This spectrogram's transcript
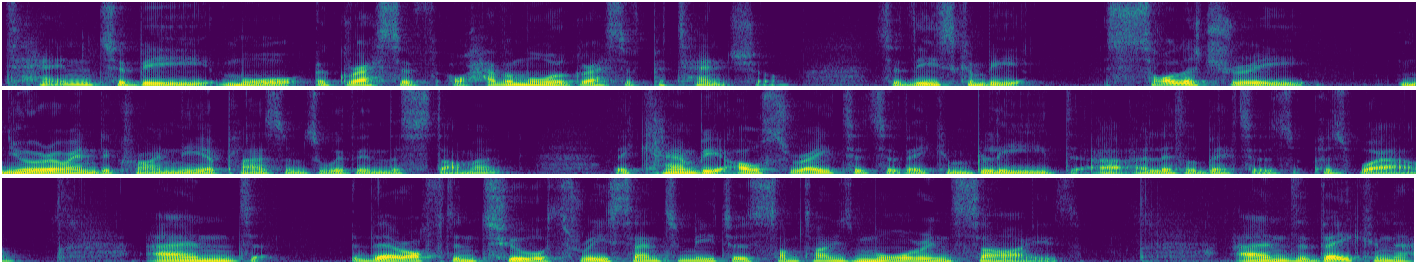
tend to be more aggressive or have a more aggressive potential. So these can be solitary neuroendocrine neoplasms within the stomach. They can be ulcerated, so they can bleed uh, a little bit as, as well. And they're often two or three centimeters, sometimes more in size. And they can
